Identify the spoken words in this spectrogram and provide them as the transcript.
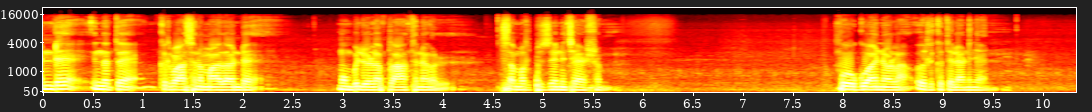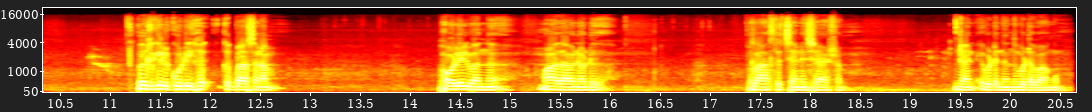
എന്റെ ഇന്നത്തെ കൃപാസന മാതാവിന്റെ മുമ്പിലുള്ള പ്രാർത്ഥനകൾ സമർപ്പിച്ചതിന് ശേഷം പോകുവാനുള്ള ഒരുക്കത്തിലാണ് ഞാൻ. ഒരിക്കൽ കൂടി കൃപാസനം ഹാളിൽ വന്ന് മാതാവിനോട് പ്രാർത്ഥിച്ചതിന് ശേഷം ഞാൻ ഇവിടെ നിന്ന് വിട വാങ്ങും.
